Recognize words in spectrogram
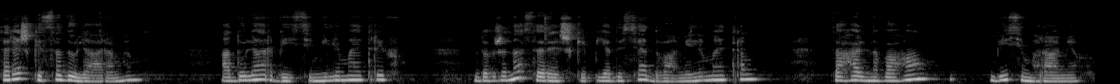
Сережки з адулярами. Адуляр 8 мм. Довжина сережки 52 мм. Загальна вага 8 грамів.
